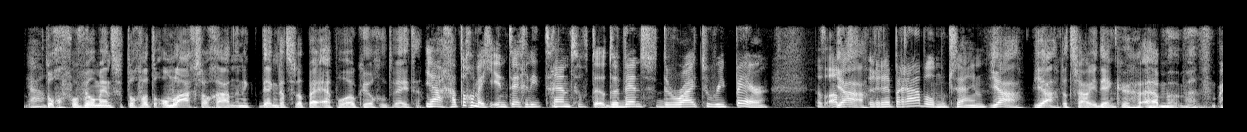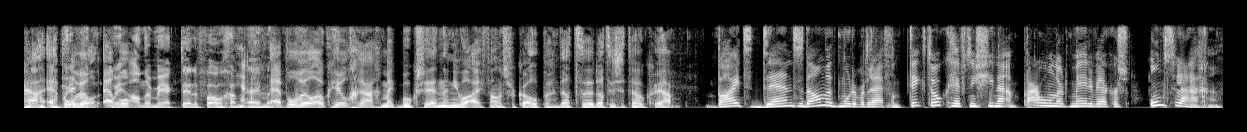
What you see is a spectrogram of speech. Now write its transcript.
ja. toch voor veel mensen toch wat omlaag zal gaan. En ik denk dat ze dat bij Apple ook heel goed weten. Ja, gaat toch een beetje in tegen die trend of de, de wens, de right to repair. Dat alles ja. reparabel moet zijn. Ja, ja, dat zou je denken. Um, ja, Apple wil. Apple, een ander merk telefoon gaan ja. nemen. Apple wil ook heel graag MacBooks en nieuwe iPhones verkopen. Dat, uh, dat is het ook. Ja. ByteDance dan, het moederbedrijf van TikTok, heeft in China een paar honderd medewerkers ontslagen.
